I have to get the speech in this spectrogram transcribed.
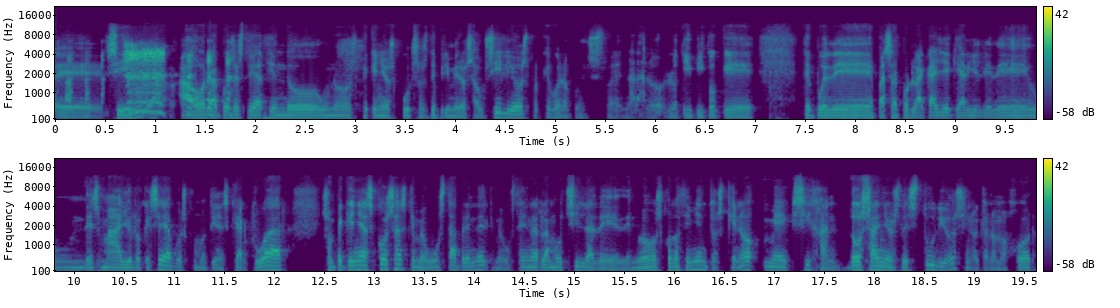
eh, sí, ahora pues estoy haciendo unos pequeños cursos de primeros auxilios, porque bueno, pues eh, nada, lo, típico que te puede pasar por la calle, que alguien le dé un desmayo o lo que sea, pues como tienes que actuar. Son pequeñas cosas que me gusta aprender, que me gusta llenar la mochila de, nuevos conocimientos, que no me exijan dos años de estudio, sino que a lo mejor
